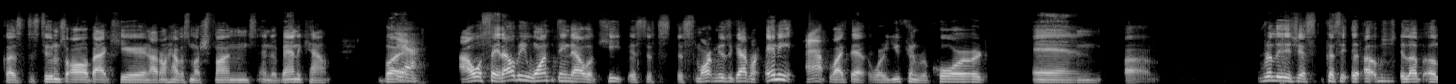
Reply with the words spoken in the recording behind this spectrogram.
because the students are all back here and I don't have as much funds in the band account. But yeah. I will say that would be one thing that I would keep is the, the SmartMusic app or any app like that where you can record and um, really it's just because it, it, it, uh,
